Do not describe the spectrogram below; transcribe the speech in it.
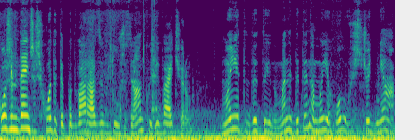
Кожен день же ж ходите по два рази в душ, зранку і вечором. Миєте дитину. У мене дитина миє голову щодня.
